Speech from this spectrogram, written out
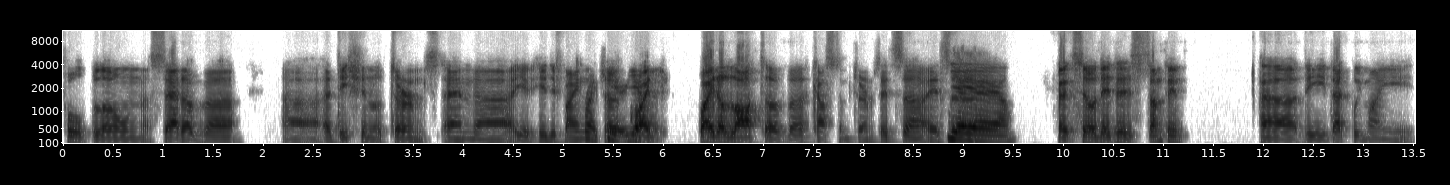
full-blown set of additional terms and you, you defined right here, quite yeah. quite a lot of custom terms. It's it's yeah, yeah, yeah. So there is something uh, the that we might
